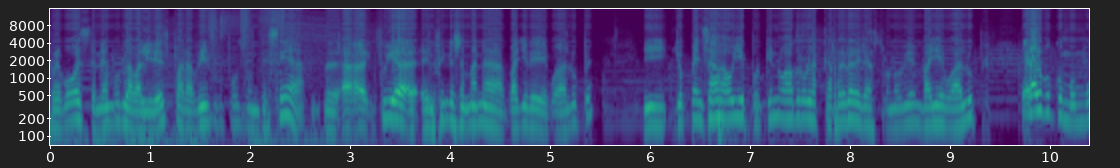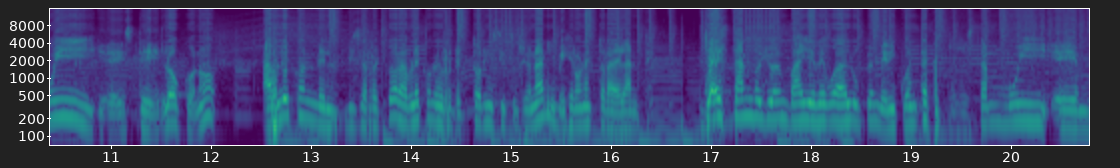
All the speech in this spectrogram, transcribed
reboes, tenemos la validez para abrir grupos donde sea. Ah, fui el fin de semana a Valle de Guadalupe y yo pensaba, oye, ¿por qué no abro la carrera de gastronomía en Valle de Guadalupe? Era algo como muy este, loco, ¿no? Hablé con el vicerrector, hablé con el rector institucional y me dijeron, Héctor, adelante. Ya estando yo en Valle de Guadalupe me di cuenta que pues, está muy... Em,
